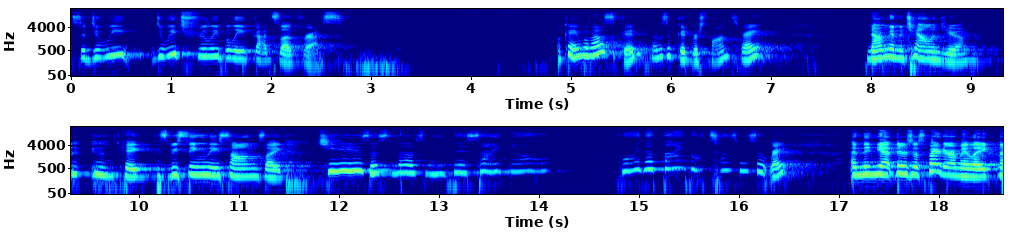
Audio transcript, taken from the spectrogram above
so do we do we truly believe God's love for us? Okay, well that was good. That was a good response, right? Now I'm going to challenge you. okay, because we sing these songs like Jesus loves me, this I know, for the Bible tells me so, right? And then yet there's a spider on my leg and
